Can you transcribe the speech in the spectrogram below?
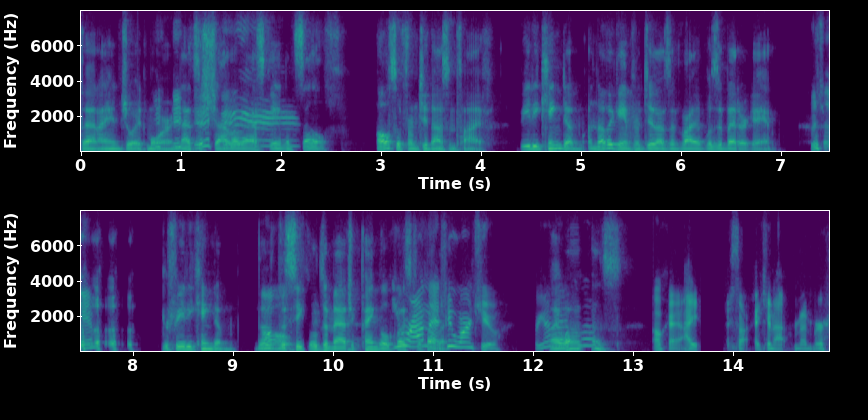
that I enjoyed more, and that's a shallow ass game itself. Also from 2005. Graffiti Kingdom, another game from 2005, was a better game. Which game? Graffiti Kingdom, the, Oh. the sequel to Magic Pengel. You were Quest for on that too, weren't you? Were you on I that as well? was. Okay, I sorry, I cannot remember.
